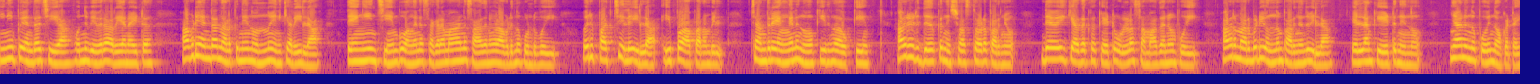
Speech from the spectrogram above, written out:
ഇനിയിപ്പോൾ എന്താ ചെയ്യുക ഒന്ന് വിവരം അറിയാനായിട്ട്. അവിടെ എന്താ നടക്കുന്നതെന്നൊന്നും എനിക്കറിയില്ല. തേങ്ങയും ചേമ്പും അങ്ങനെ സകലമാന സാധനങ്ങൾ അവിടുന്ന് കൊണ്ടുപോയി. ഒരു പച്ചിലയില്ല ഇപ്പോൾ ആ പറമ്പിൽ. ചന്ദ്ര എങ്ങനെ നോക്കിയിരുന്നതൊക്കെ അവരൊരു ദീർഘനിശ്വാസത്തോടെ പറഞ്ഞു. ദേവകിക്ക് അതൊക്കെ കേട്ട് ഉള്ള സമാധാനവും പോയി. അവർ മറുപടി ഒന്നും പറഞ്ഞതുമില്ല. എല്ലാം കേട്ട് നിന്നു. ഞാനൊന്ന് പോയി നോക്കട്ടെ.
